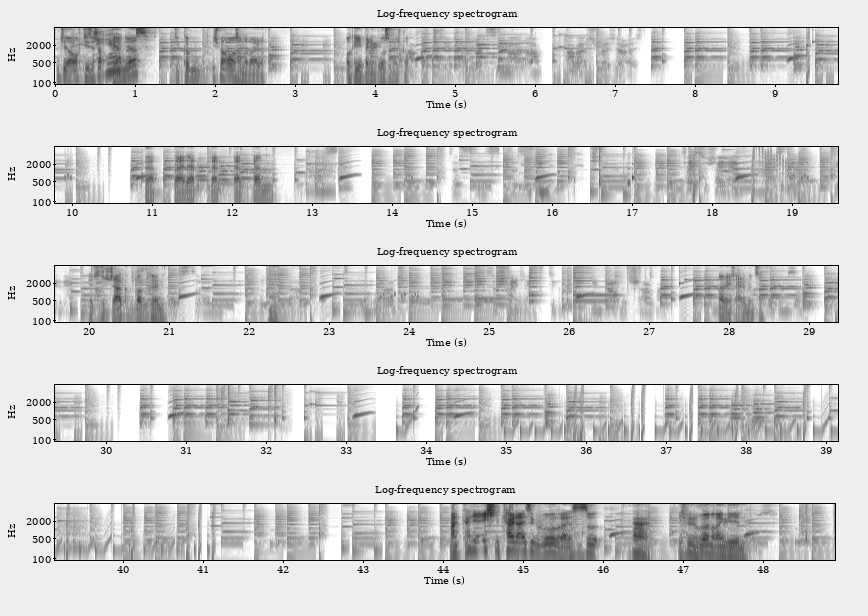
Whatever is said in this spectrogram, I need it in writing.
Und ja, auch diese Schattenpiranhas, die kommen nicht mehr raus an der Weile. Okay, bei den großen vielleicht doch. Steht da maximaler Arbeitsspeicher recht. Da bin ich eine Münze. Man kann ja echt in keine einzige Röhre rein. Das ist so. Ich will in Röhren reingehen.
